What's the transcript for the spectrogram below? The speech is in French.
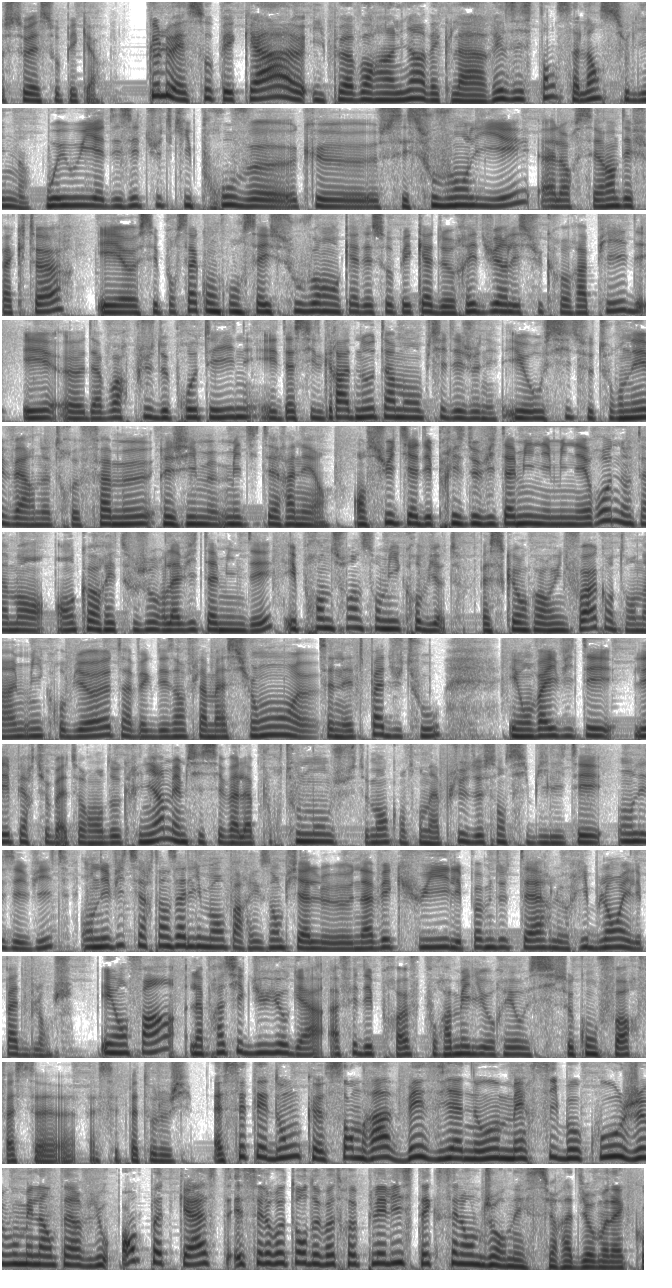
ce SOPK que le SOPK, euh, il peut avoir un lien avec la résistance à l'insuline Oui, oui, il y a des études qui prouvent euh, que c'est souvent lié. Alors c'est un des facteurs. Et euh, c'est pour ça qu'on conseille souvent en cas d'SOPK de réduire les sucres rapides et euh, d'avoir plus de protéines et d'acides gras, notamment au petit déjeuner. Et aussi de se tourner vers notre fameux régime méditerranéen. Ensuite, il y a des prises de vitamines et minéraux, notamment encore et toujours la vitamine D, et prendre soin de son microbiote. Parce qu'encore une fois, quand on a un microbiote avec des inflammations, euh, ça n'aide pas du tout. Et on va éviter les perturbateurs endocriniens, même si c'est valable pour tout le monde, justement, quand on a plus de sensibilité, on les évite. On évite certains aliments, par exemple, il y a le navet cuit, les pommes de terre, le riz blanc et les pâtes blanches. Et enfin, la pratique du yoga a fait des preuves pour améliorer aussi ce confort face à, cette pathologie. C'était donc Sandra Veziano. Merci beaucoup. Je vous mets l'interview en podcast et c'est le retour de votre playlist Excellente journée sur Radio Monaco.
